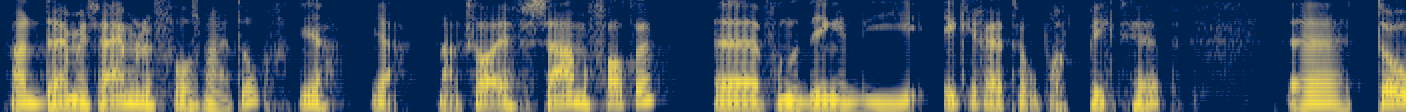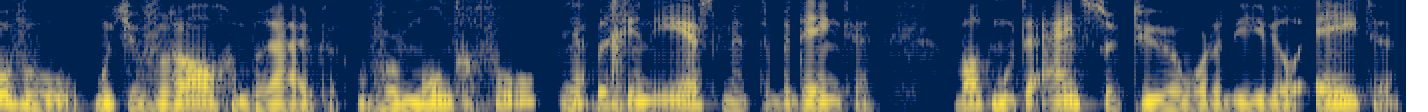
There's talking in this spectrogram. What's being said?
Nou, daarmee zijn we er volgens mij toch? ja. Ja, nou, ik zal even samenvatten eh, van de dingen die ik eruit opgepikt heb. Eh, tofu moet je vooral gebruiken voor mondgevoel. Ja. Dus begin eerst met te bedenken, wat moet de eindstructuur worden die je wil eten?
